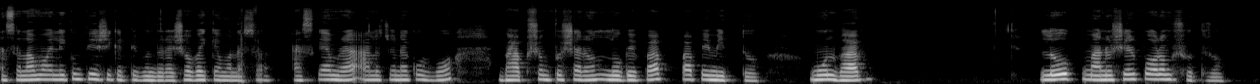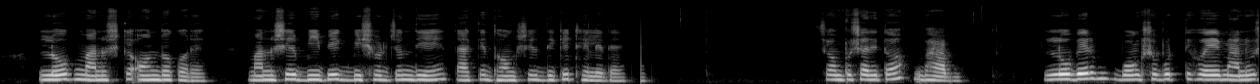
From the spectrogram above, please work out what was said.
আসসালামু আলাইকুম প্রিয় শিক্ষার্থী বন্ধুরা, সবাই কেমন আছো? আজকে আমরা আলোচনা করব ভাব সম্প্রসারণ, লোভে পাপ, পাপে মৃত্যু। মূল ভাব, লোভ মানুষের পরম শত্রু। লোভ মানুষকে অন্ধ করে, মানুষের বিবেক বিসর্জন দিয়ে তাকে ধ্বংসের দিকে ঠেলে দেয়। সম্প্রসারিত ভাব, লোভের বংশবর্তী হয়ে মানুষ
